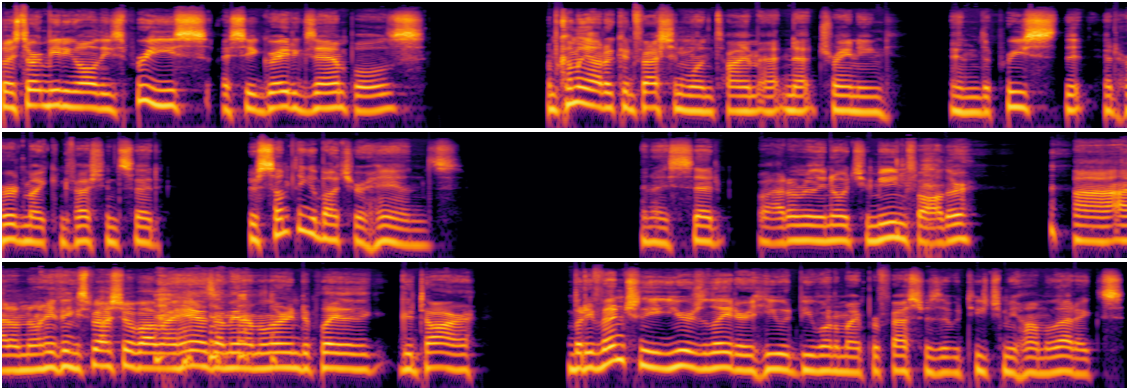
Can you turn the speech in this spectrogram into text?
So I start meeting all these priests. I see great examples. I'm coming out of confession one time at net training, and the priest that had heard my confession said, There's something about your hands. And I said, Well, I don't really know what you mean, Father. uh, I don't know anything special about my hands. I mean, I'm learning to play the guitar. But eventually, years later, he would be one of my professors that would teach me homiletics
